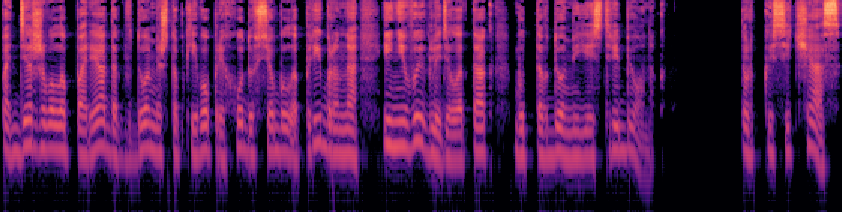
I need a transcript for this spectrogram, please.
поддерживала порядок в доме, чтобы к его приходу все было прибрано и не выглядело так, будто в доме есть ребенок. Только сейчас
